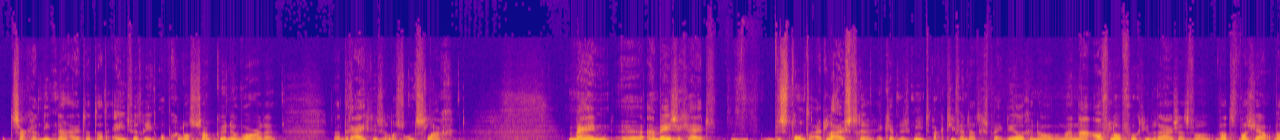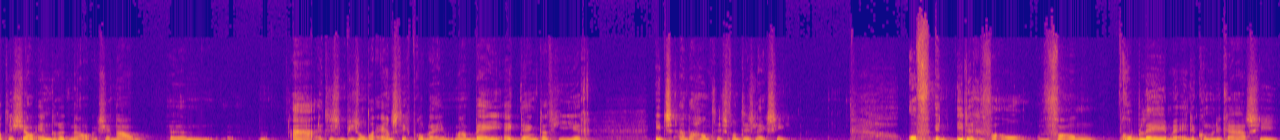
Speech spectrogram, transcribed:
het zag er niet naar uit dat dat 1, 2, 3 opgelost zou kunnen worden. Dat dreigde zelfs ontslag. Mijn eh, aanwezigheid bestond uit luisteren. Ik heb dus niet actief aan dat gesprek deelgenomen. Maar na afloop vroeg die bedrijfsarts: wat, was jouw, wat is jouw indruk nou? Ik zeg: Nou, ehm, A, het is een bijzonder ernstig probleem. Maar B, ik denk dat hier iets aan de hand is van dyslexie. Of in ieder geval van problemen in de communicatie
